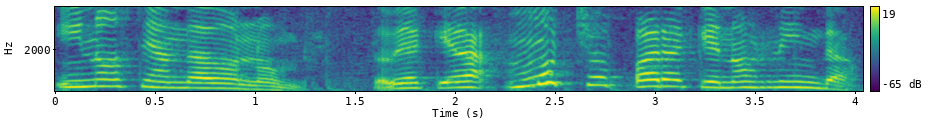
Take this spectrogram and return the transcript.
y no se han dado nombres. Todavía queda mucho para que nos rindamos.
